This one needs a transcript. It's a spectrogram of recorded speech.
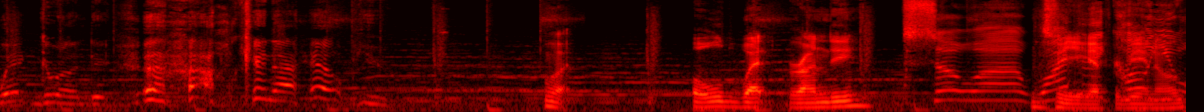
Wet Grundy. How can I help you? What? Old wet Grundy? So, uh, why what you do they call you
